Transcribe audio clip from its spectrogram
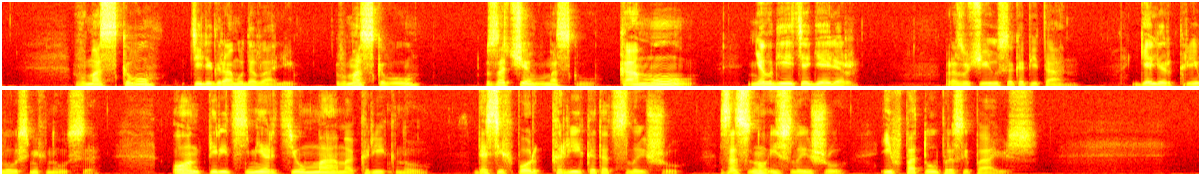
«В Москву телеграмму давали. В Москву? Зачем в Москву? Кому? Не лгите, Геллер. Разучился капитан. Геллер криво усмехнулся. Он перед смертью мама крикнул. До сих пор крик этот слышу. Засну и слышу, и в поту просыпаюсь.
